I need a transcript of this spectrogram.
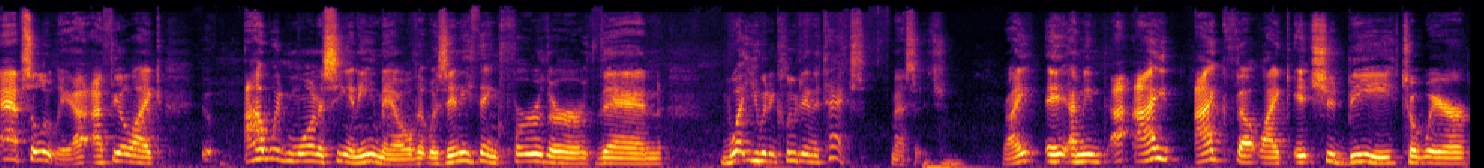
absolutely. I, I feel like I wouldn't want to see an email that was anything further than what you would include in a text message, right? I I mean, I I I felt like it should be to where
